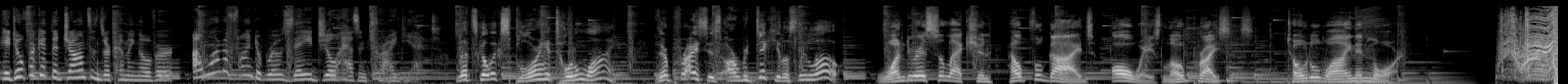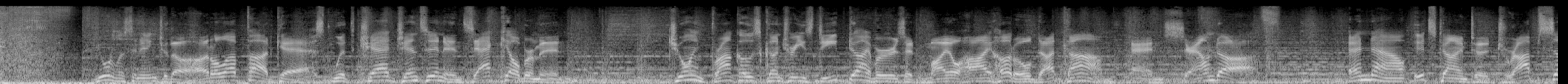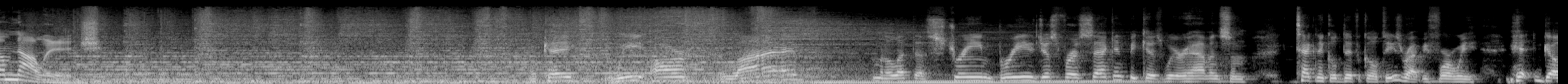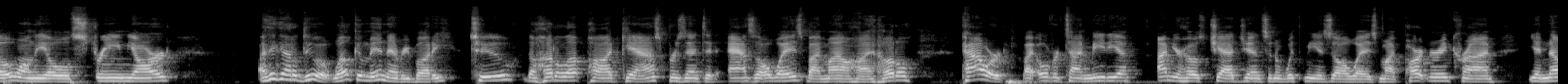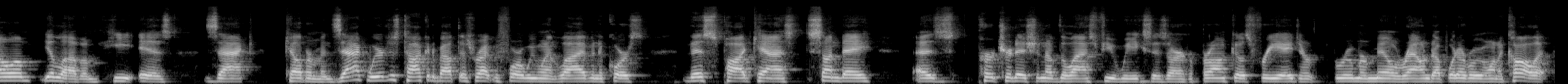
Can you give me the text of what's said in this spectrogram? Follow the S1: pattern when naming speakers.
S1: Hey, don't forget the Johnsons are coming over. I want to find a rosé Jill hasn't tried yet.
S2: Let's go exploring at Total Wine. Their prices are ridiculously low.
S3: Wondrous selection, helpful guides, always low prices. Total Wine and more.
S4: You're listening to the Huddle Up Podcast with Chad Jensen and Zack Kelberman. Join Broncos Country's deep divers at milehighhuddle.com and sound off. And now it's time to drop some knowledge.
S5: Okay, we are live. I'm going to let the stream breathe just for a second because we were having some technical difficulties right before we hit go on the old StreamYard. I think that'll do it. Welcome in, everybody, to the Huddle Up podcast, presented as always by Mile High Huddle, powered by Overtime Media. I'm your host, Chad Jensen, and with me, as always, my partner in crime. You know him, you love him. He is Zack Kelberman. Zack, we were just talking about this right before we went live. And of course, this podcast, Sunday, as per tradition of the last few weeks, is our Broncos free agent rumor mill roundup, whatever we want to call it.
